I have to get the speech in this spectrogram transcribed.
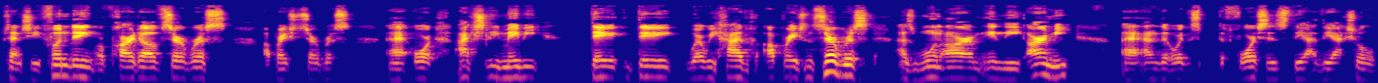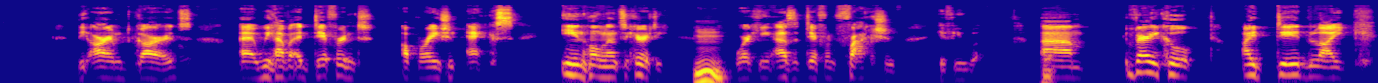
potentially funding or part of Cerberus, Operation Cerberus, uh, or actually maybe they, they, where we had Operation Cerberus as one arm in the army, uh, and the, or the, the forces, the, the actual, the armed guards, uh, we have a different Operation X in Homeland Security Mm. working as a different fraction, if you will. Um, very cool. I did like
